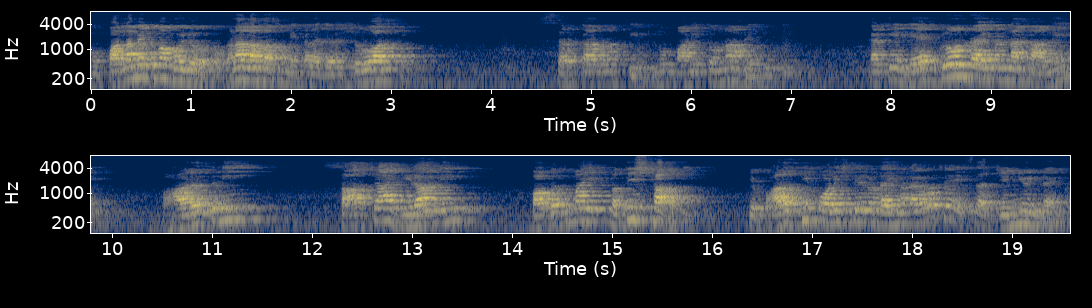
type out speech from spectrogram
હું પાર્લામેન્ટમાં બોલ્યો હતો, ઘણા લાંબા સમય પહેલા, જ્યારે શરૂઆત થઈ. સરકારના પેટનું પાણી તો ના આવ્યું કારણ કે લેબ ગ્રોન ડાયમંડના કારણે ભારતની સાચા હીરાની બાબતમાં એક પ્રતિષ્ઠા હતી કે ભારતથી પોલિશ થયેલો ડાયમંડ આવ્યો છે ઇટ્સ અ જેન્યુઇન ડાયમંડ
